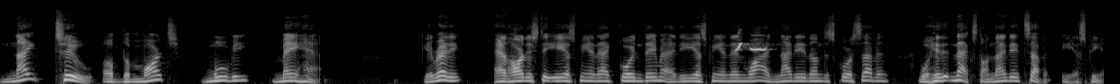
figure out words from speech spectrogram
Night two of the March movie Mayhem. Get ready. At Hardesty ESPN at Gordon Damer at ESPN NY 98 underscore seven. We'll hit it next on 98.7 ESPN.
